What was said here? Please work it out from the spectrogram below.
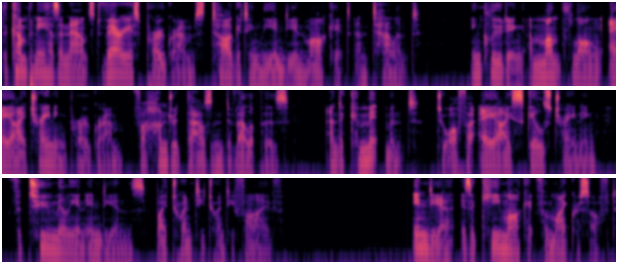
The company has announced various programs targeting the Indian market and talent including a month long AI training program for 100,000 developers and a commitment to offer AI skills training for 2 million Indians by 2025. India is a key market for Microsoft,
